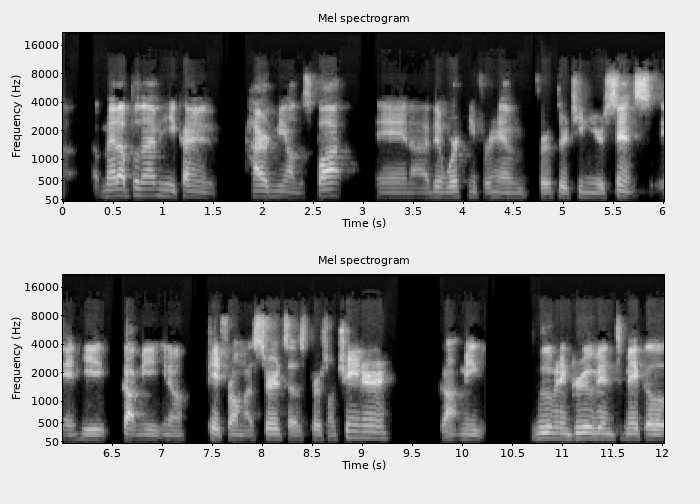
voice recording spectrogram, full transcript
I met up with him. He kind of hired me on the spot, and I've been working for him for 13 years since. And he got me, you know, paid for all my certs as personal trainer, got me moving and grooving to make a,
